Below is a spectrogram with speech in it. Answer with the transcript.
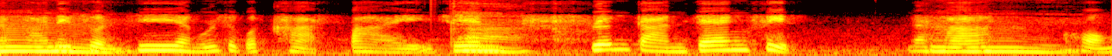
นะคะ ในส่วนที่ยังรู้สึกว่าขาดไป เช่นค่ะเรื่องการแจ้งสิทธิ์นะคะอืมของ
